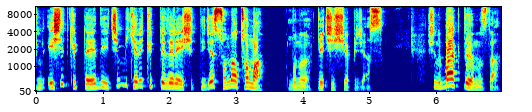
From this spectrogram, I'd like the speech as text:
Şimdi eşit kütle dediği için bir kere kütleleri eşitleyeceğiz. Sonra atoma bunu geçiş yapacağız. Şimdi baktığımızda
